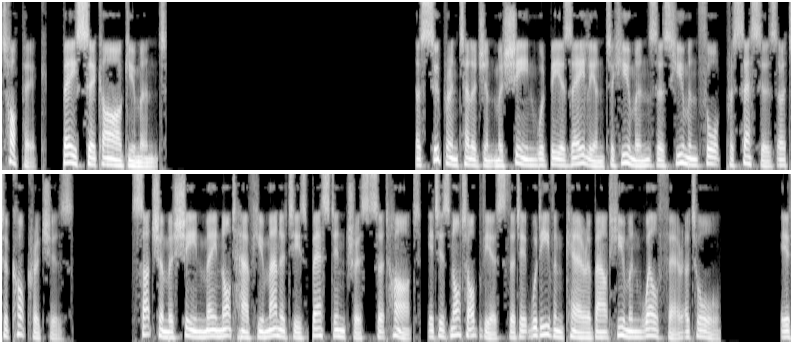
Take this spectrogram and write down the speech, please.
Topic: Basic argument. A superintelligent machine would be as alien to humans as human thought processes are to cockroaches. Such a machine may not have humanity's best interests at heart, it is not obvious that it would even care about human welfare at all. If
